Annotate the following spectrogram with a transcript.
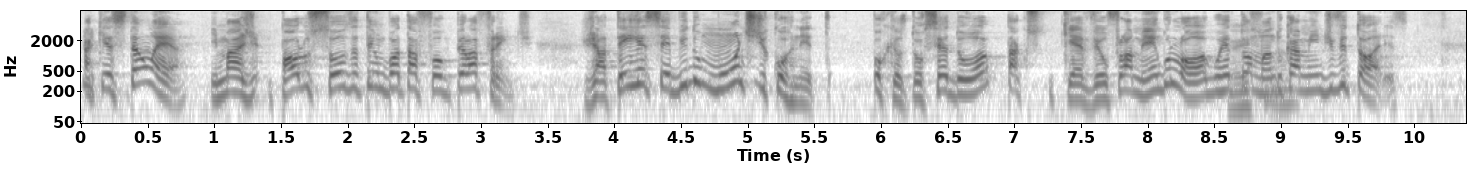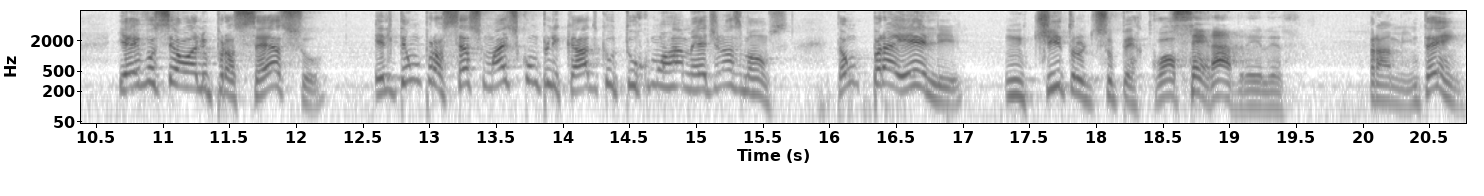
a questão é: imagine, Paulo Souza tem um Botafogo pela frente. Já tem recebido um monte de corneta porque o torcedor tá, quer ver o Flamengo logo é retomando o caminho de vitórias. E aí você olha o processo, ele tem um processo mais complicado que o Turco Mohamed nas mãos. Então, para ele, um título de Supercopa. Será, Breler? Para mim, tem.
